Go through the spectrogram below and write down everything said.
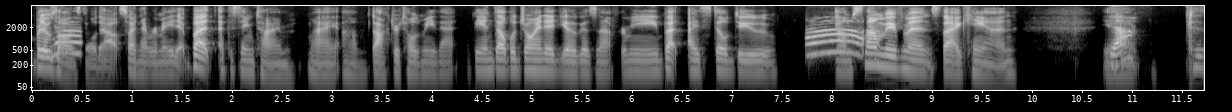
But it was always Yeah. sold out, so I never made it. But at the same time, my um, doctor told me that being double jointed yoga is not for me, but I still do um, Ah, some movements that I can. yeah, Yeah, because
